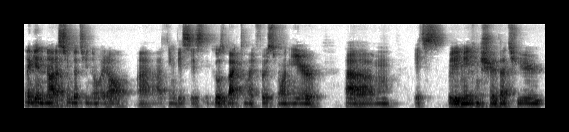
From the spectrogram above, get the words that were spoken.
and again, not assume that you know it all. Uh, I think this is it goes back to my first one here. Um, it's really making sure that you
